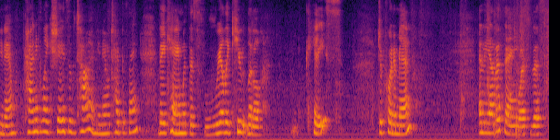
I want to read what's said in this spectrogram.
You know, kind of like shades of the time, you know, type of thing. They came with this really cute little case to put them in. And the other thing was this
